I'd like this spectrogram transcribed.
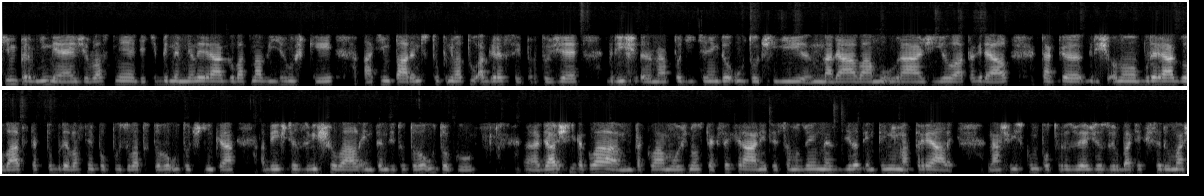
Tím prvním je, že vlastně děti by neměly reagovat na výhrušky a tím pádem stupňovat tu agresi, protože když na to dítě někdo útočí, nadává mu, uráží ho a tak dál, tak když ono bude reagovat, tak to bude vlastně popuzovat toho útočníka, aby ještě zvyšoval intenzitu toho útoku. Další taková, taková možnost, jak se chránit, je samozřejmě nezdílet intimní materiály. Náš výzkum potvrzuje, že zhruba těch 7 až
